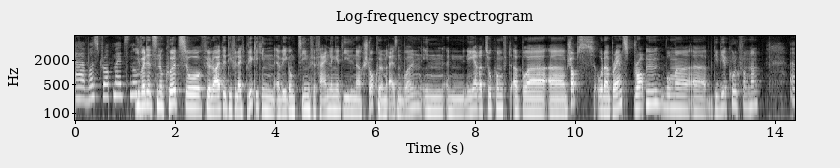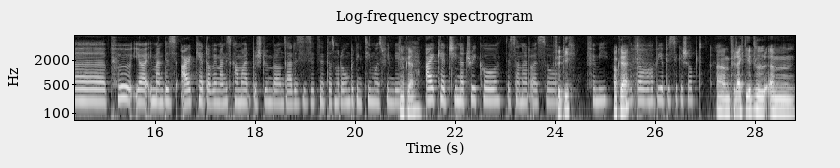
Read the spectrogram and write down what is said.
Äh, was droppen wir jetzt noch? Ich wollte jetzt nur kurz so für Leute, die vielleicht wirklich in Erwägung ziehen, für Feinlinge, die nach Stockholm reisen wollen, in, in näherer Zukunft ein paar äh, Shops oder Brands droppen, wo wir, äh, die wir cool gefunden haben. Äh, pö, ja, ich meine, das Arcade, aber ich meine, das kann man halt bestimmen bei uns auch. Das ist jetzt nicht, dass man da unbedingt Team muss, finde ich. Okay. Arcade, Gina Trico, das sind halt alles so. Für dich? Für mich. Okay. Da, da habe ich ein bisschen geshoppt ähm, vielleicht ein bisschen ähm,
